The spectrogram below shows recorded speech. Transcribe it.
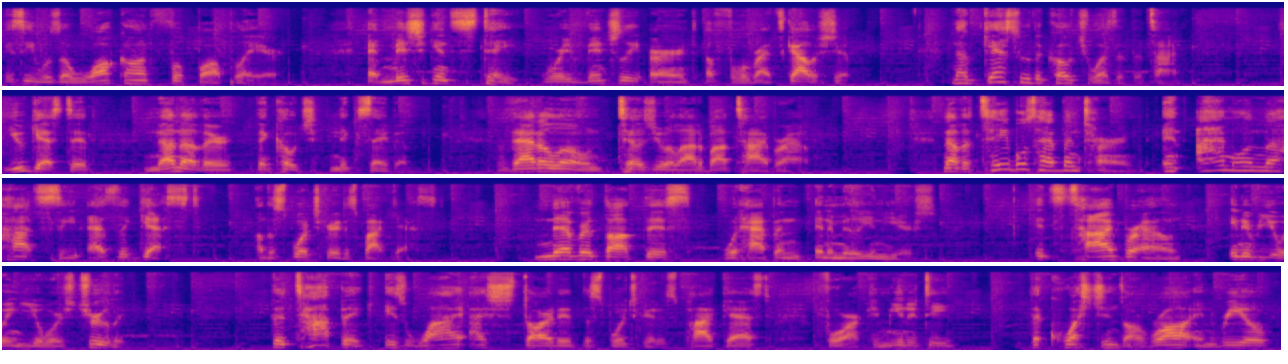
is he was a walk on football player at Michigan State, where he eventually earned a full ride scholarship. Now, guess who the coach was at the time? You guessed it, none other than Coach Nick Saban. That alone tells you a lot about Ty Brown. Now, the tables have been turned, and I'm on the hot seat as the guest on the Sports Creatives Podcast. Never thought this would happen in a million years. It's Ty Brown interviewing yours truly. The topic is why I started the Sports Creatives Podcast for our community the questions are raw and real,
